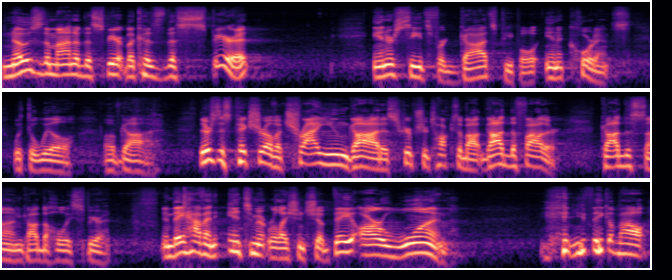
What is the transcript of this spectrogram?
knows the mind of the Spirit because the Spirit intercedes for God's people in accordance with the will of God. There's this picture of a triune God, as scripture talks about God the Father, God the Son, God the Holy Spirit. And they have an intimate relationship, they are one. And you think about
